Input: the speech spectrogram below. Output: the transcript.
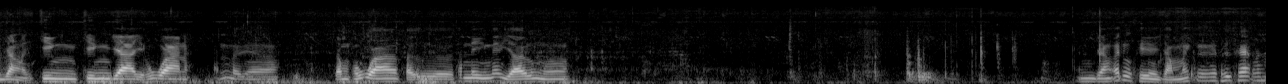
nông dân là chuyên chuyên gia về hữu qua nè. Ảnh là ờ, trồng hữu qua từ thanh niên tới giờ luôn mà. Anh dân ít có khi trồng mấy cái thứ khác lắm.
